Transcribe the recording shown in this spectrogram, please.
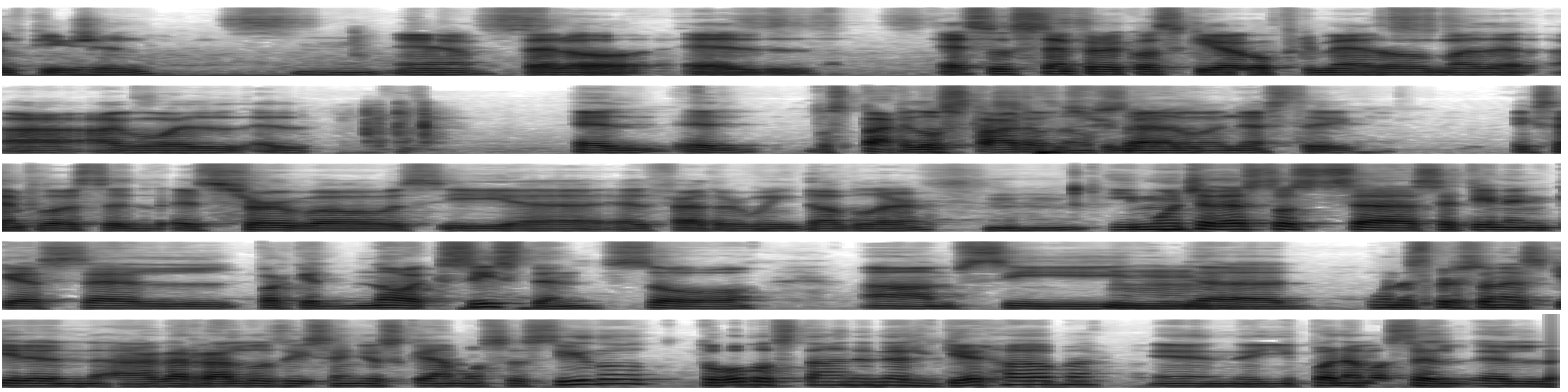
en Fusion. pero el, eso es siempre la cosa que yo hago primero, hago el, el, el, los partes, los primero. En este ejemplo es el, servos y uh, el featherwing doubler. Y muchos de estos uh, se tienen que hacer porque no existen. So, um, si uh, unas personas quieren agarrar los diseños que hemos hecho, todos están en el GitHub y ponemos el, el,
